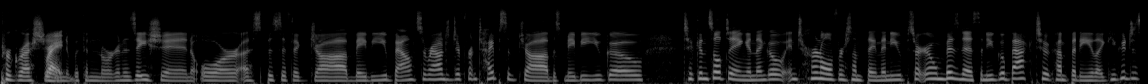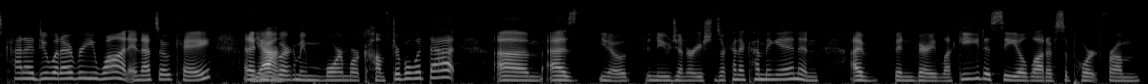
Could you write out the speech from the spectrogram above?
progression right. within an organization or a specific job. Maybe you bounce around to different types of jobs. Maybe you go to consulting and then go internal for something. Then you start your own business and you go back to a company. Like you could just kind of do whatever you want and that's okay. And I yeah. think people are becoming more and more comfortable with that um, as you know the new generations are kind of coming in and i've been very lucky to see a lot of support from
